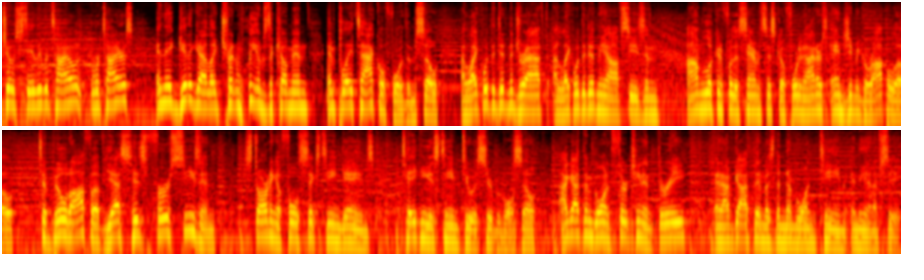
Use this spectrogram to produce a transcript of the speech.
Joe Staley retires, retires, and they get a guy like Trent Williams to come in and play tackle for them. So I like what they did in the draft. I like what they did in the offseason. I'm looking for the San Francisco 49ers and Jimmy Garoppolo to build off of, yes, his first season starting a full 16 games, taking his team to a Super Bowl. So I got them going 13 and 3, and I've got them as the number one team in the NFC.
